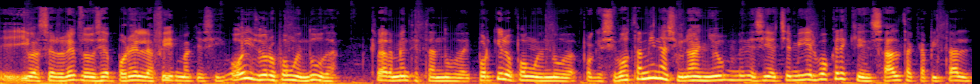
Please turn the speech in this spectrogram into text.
iba a ser electo, decía poner la firma que sí. Hoy yo lo pongo en duda, claramente está en duda. ¿Y por qué lo pongo en duda? Porque si vos también hace un año me decías, che Miguel, ¿vos crees que en Salta Capital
